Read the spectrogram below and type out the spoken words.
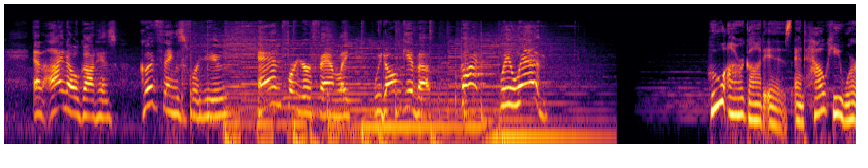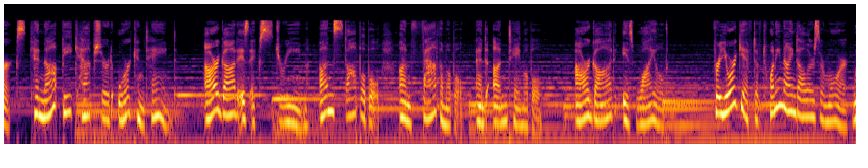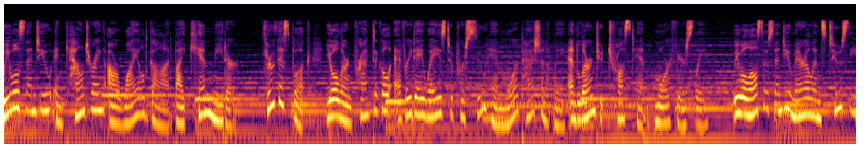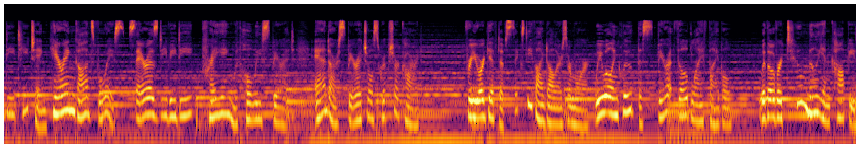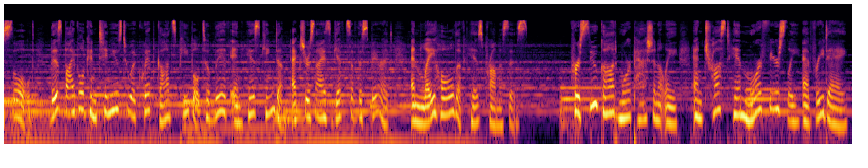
And I know God has good things for you and for your family. We don't give up, but we win. Who our God is and how He works cannot be captured or contained. Our God is extreme, unstoppable, unfathomable, and untamable. Our God is wild. For your gift of $29 or more, we will send you Encountering Our Wild God by Kim Meeder. Through this book, you'll learn practical, everyday ways to pursue Him more passionately and learn to trust Him more fiercely. We will also send you Marilyn's two CD teaching, Hearing God's Voice, Sarah's DVD, Praying with Holy Spirit, and our spiritual scripture card. For your gift of $65 or more, we will include the Spirit filled Life Bible. With over 2 million copies sold, this Bible continues to equip God's people to live in His kingdom, exercise gifts of the Spirit, and lay hold of His promises. Pursue God more passionately and trust Him more fiercely every day.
